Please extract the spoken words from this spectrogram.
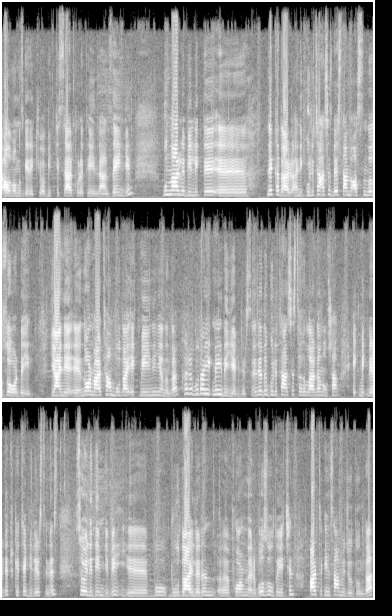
almamız gerekiyor. Bitkisel proteinden zengin. Bunlarla birlikte e, ne kadar hani glutensiz beslenme aslında zor değil. Yani e, normal tam buğday ekmeğinin yanında kara buğday ekmeği de yiyebilirsiniz ya da glutensiz tahıllardan oluşan ekmekleri de tüketebilirsiniz. Söylediğim gibi e, bu buğdayların e, formları bozulduğu için artık insan vücudunda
